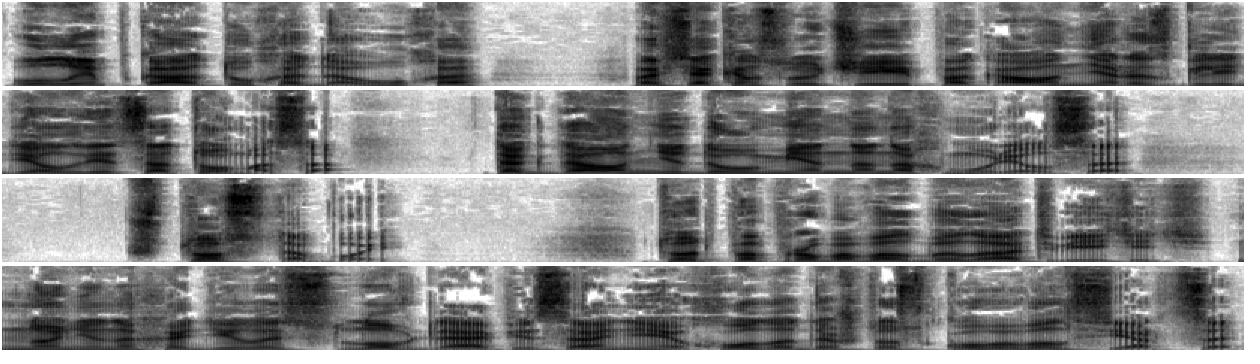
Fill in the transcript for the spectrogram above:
Улыбка от уха до уха, во всяком случае, пока он не разглядел лица Томаса. Тогда он недоуменно нахмурился — что с тобой?» Тот попробовал было ответить, но не находилось слов для описания холода, что сковывал сердце.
